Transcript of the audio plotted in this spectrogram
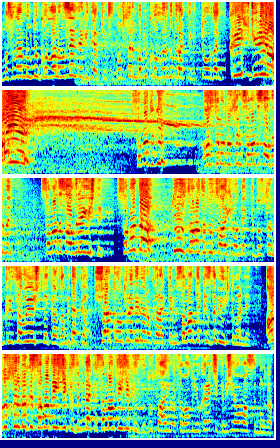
Masadan bulduğun kollarla nasıl el hareketi yapacaksın? Dostlarım Bobby kollarını bıraktı gitti oradan. Chris gülüyor hayır! Samantha dur! Az Samantha dostlarım Samantha saldırma. Samantha saldırıya geçti. Samantha! Dur Samantha dur sakin ol bekle dostlarım Chris havaya uçtu tekrardan bir dakika. Şu an kontrol edemiyorum karakterimi. Samantha kızdı büyük ihtimalle. Aa dostlarım bakın Samantha iyice kızdı bir dakika Samantha iyice kızdı. Dur sakin ol Samantha yukarı çıktı bir şey yapamazsın buradan.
